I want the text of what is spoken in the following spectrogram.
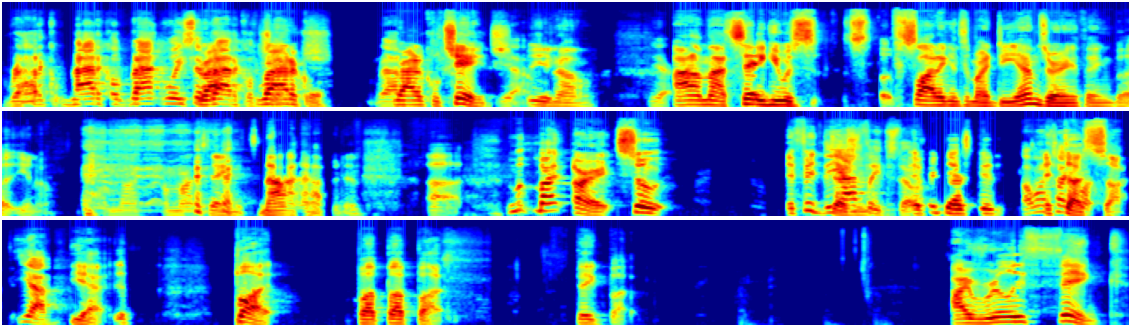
radical, radical, radical. Well, he said Ra- radical, change. radical. Rad- Radical change. yeah. You know. Yeah. I'm not saying he was sliding into my DMs or anything, but you know, I'm not. I'm not saying it's not happening. Uh, my all right. So if it The athletes, though. if it does good, I want it does about, suck. Yeah, Yeah. But, but, but, but, big but. I really think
